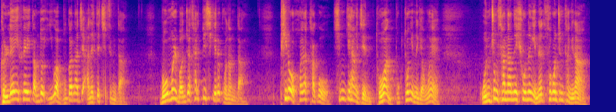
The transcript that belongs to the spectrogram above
근래의 회의감도 이와 무관하지 않을 듯 싶습니다. 몸을 먼저 살피시기를 권합니다. 피로 허약하고 심계항진, 도안, 복통이 있는 경우에 온중산화의 효능이 있는 소곤중탕이나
